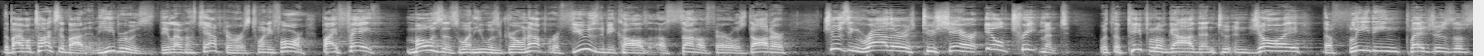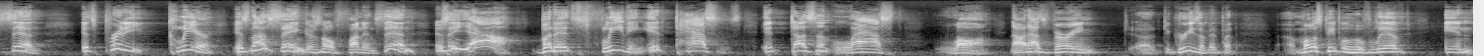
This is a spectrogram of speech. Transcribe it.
The Bible talks about it in Hebrews, the 11th chapter, verse 24. By faith, Moses, when he was grown up, refused to be called a son of Pharaoh's daughter, choosing rather to share ill treatment with the people of God than to enjoy the fleeting pleasures of sin. It's pretty clear. It's not saying there's no fun in sin. It's saying, yeah, but it's fleeting. It passes. It doesn't last long. Now, it has varying uh, degrees of it, but uh, most people who've lived in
